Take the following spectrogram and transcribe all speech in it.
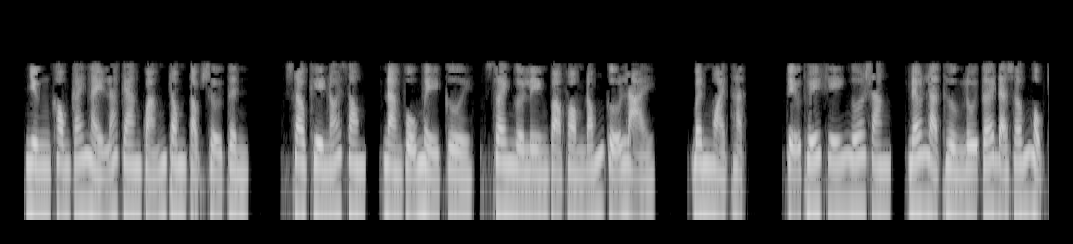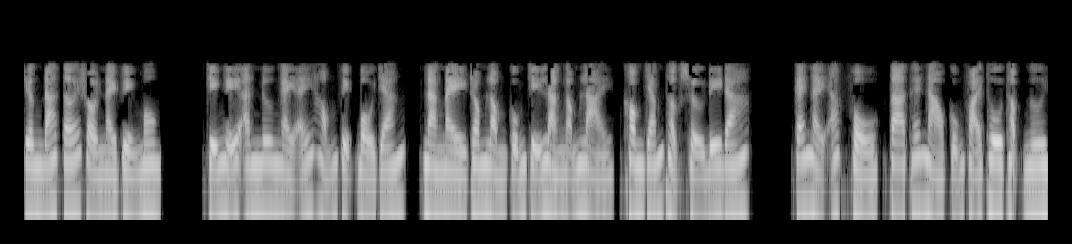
nhưng không cái này lá gan quản trong tộc sự tình. Sau khi nói xong, nàng vũ mị cười, xoay người liền vào phòng đóng cửa lại. Bên ngoài thạch, tiểu thúy khí ngứa răng, nếu là thường lui tới đã sớm một chân đá tới rồi này viện môn, chỉ nghĩ anh nương ngày ấy hỏng việc bồ dáng, nàng này trong lòng cũng chỉ là ngẫm lại, không dám thật sự đi đá. Cái này ác phụ, ta thế nào cũng phải thu thập ngươi.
